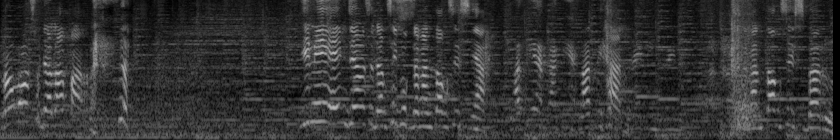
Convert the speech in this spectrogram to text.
Romo sudah lapar. Ini Angel sedang sibuk dengan tongsisnya. Latihan, latihan. Latihan Training, training. dengan tongsis baru.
